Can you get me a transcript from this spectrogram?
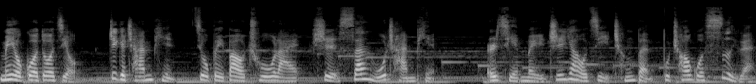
没有过多久，这个产品就被爆出来是三无产品，而且每支药剂成本不超过四元。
